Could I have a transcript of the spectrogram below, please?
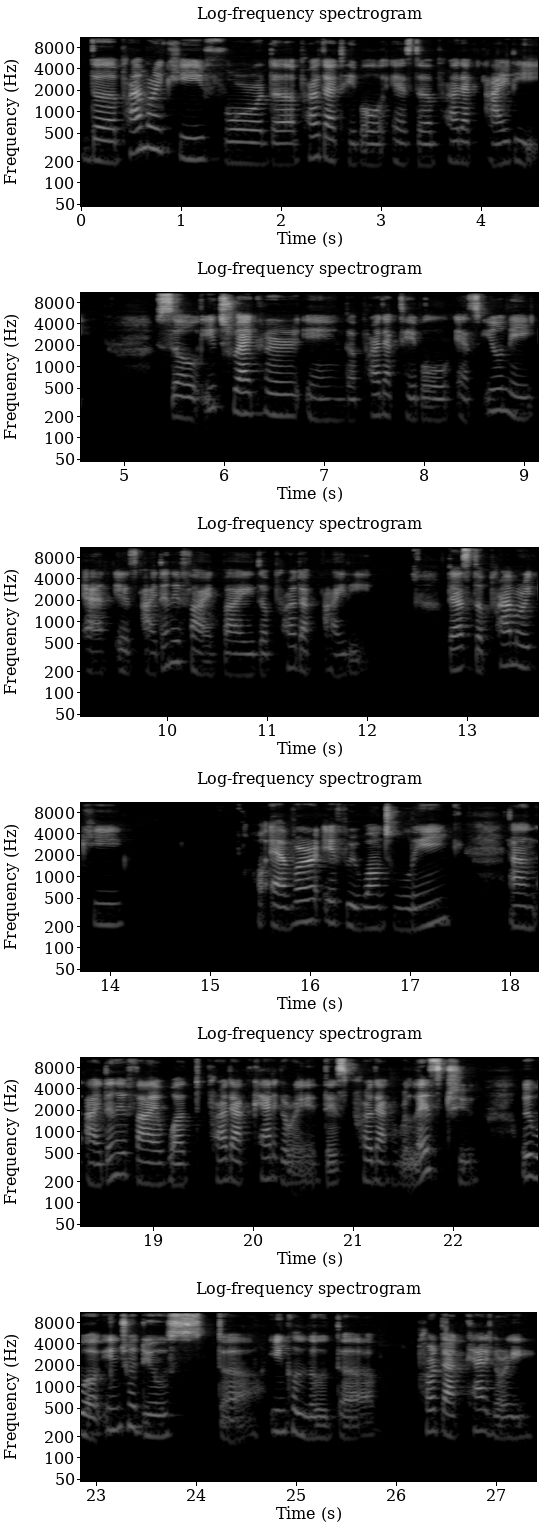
The primary key for the product table is the product ID. So each record in the product table is unique and is identified by the product ID. That's the primary key. However, if we want to link and identify what product category this product relates to, we will introduce the include the product category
